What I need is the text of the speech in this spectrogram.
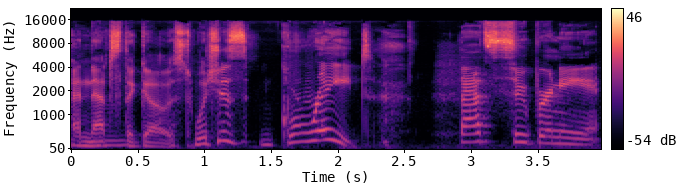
and that's mm-hmm. the ghost, which is great. That's super neat.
